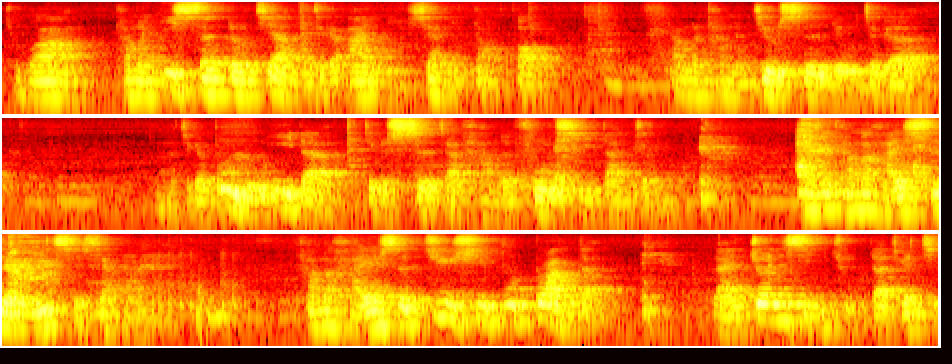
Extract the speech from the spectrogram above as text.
就哇，他们一生都这样的这个爱你，向你祷告，他们他们就是有这个。这个不如意的这个事在他们夫妻当中，但是他们还是彼此相爱，他们还是继续不断的来遵行主的这个诫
